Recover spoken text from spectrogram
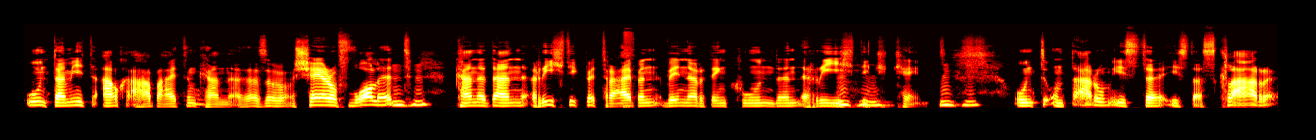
und damit auch arbeiten kann. Also Share of Wallet mhm. kann er dann richtig betreiben, wenn er den Kunden richtig mhm. kennt. Mhm. Und, und darum ist, äh, ist das klar,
